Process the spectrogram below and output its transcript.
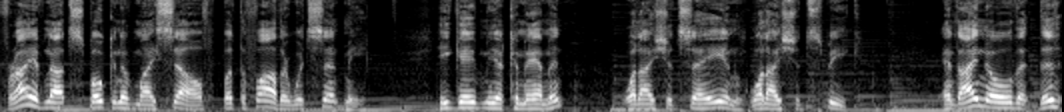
For I have not spoken of myself, but the Father which sent me. He gave me a commandment, what I should say and what I should speak. And I know that, this,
